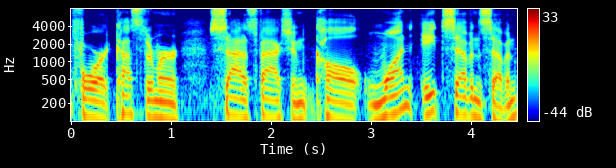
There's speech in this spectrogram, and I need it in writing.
for customer satisfaction, call 1 877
